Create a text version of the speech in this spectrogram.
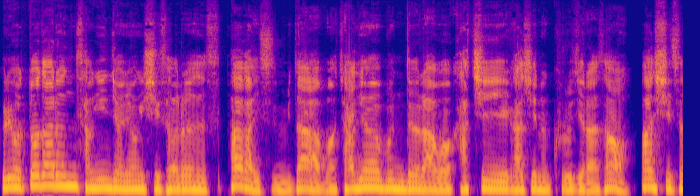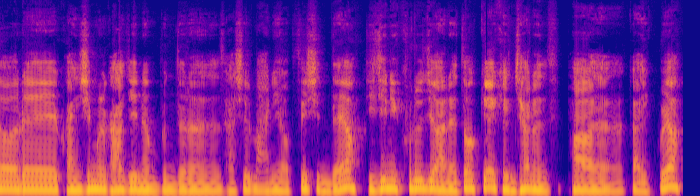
그리고 또 다른 성인 전용 시설은 스파가 있습니다. 뭐 자녀분들하고 같이 가시는 크루즈라서 스파 시설에 관심을 가지는 분들은 사실 많이 없으신데요. 디즈니 크루즈 안에도 꽤 괜찮은 스파가 있고요.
